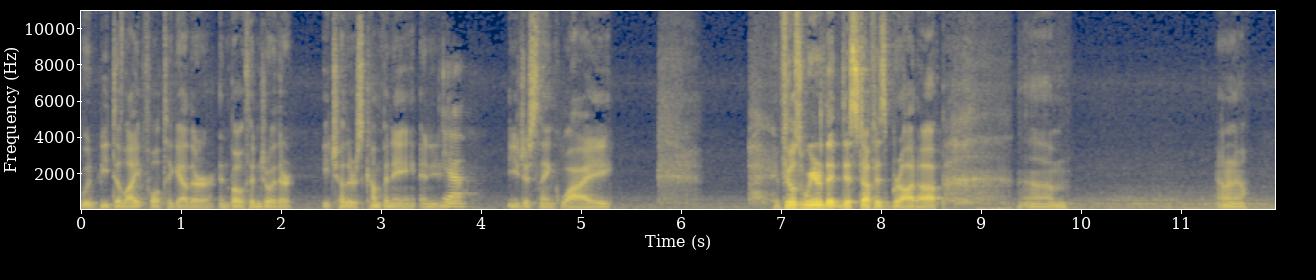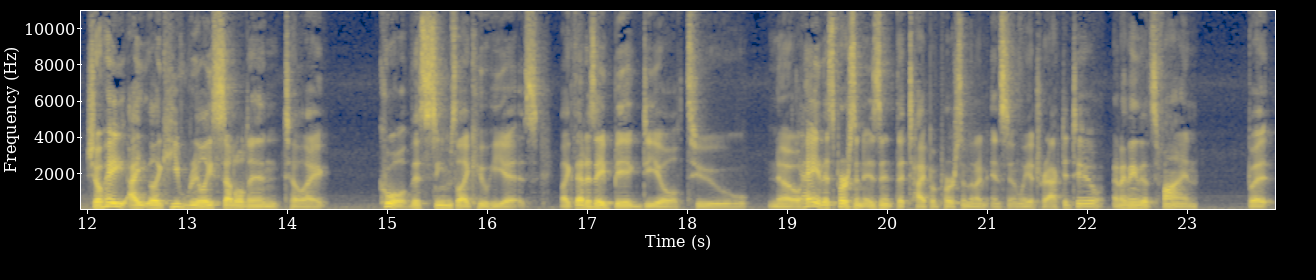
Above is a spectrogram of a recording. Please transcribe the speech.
would be delightful together and both enjoy their each other's company and you, Yeah. you just think why it feels weird that this stuff is brought up. Um i don't know. Shohei i like he really settled in to like cool this seems like who he is. Like that is a big deal to know Yeah. hey this person isn't the type of person that i'm instantly attracted to and i think that's fine. But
